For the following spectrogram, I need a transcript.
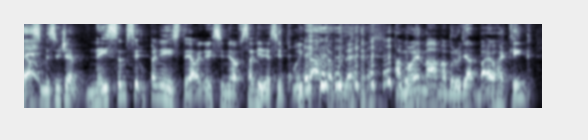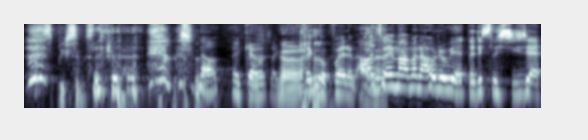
Já si myslím, že nejsem si úplně jistý, ale když si měl vsadit, jestli tvůj táta bude a moje máma budou dělat biohacking, spíš si myslím, že ne. No, tak jo, tak, jo. tak popojedeme. Ale, ale tvoje máma náhodou je, tedy slyší, že,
